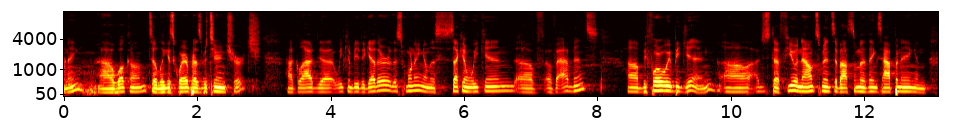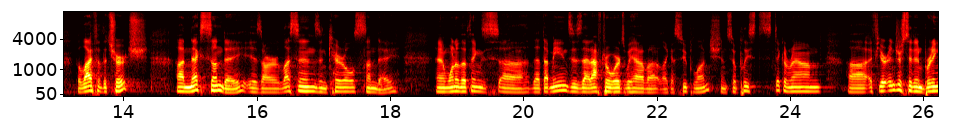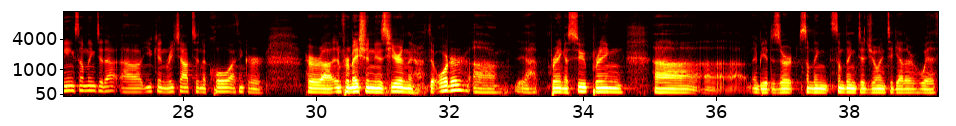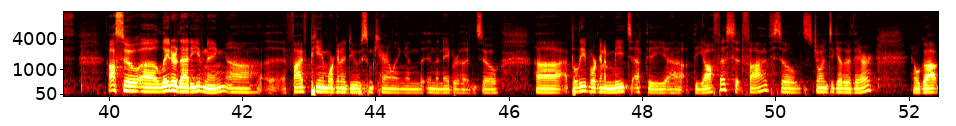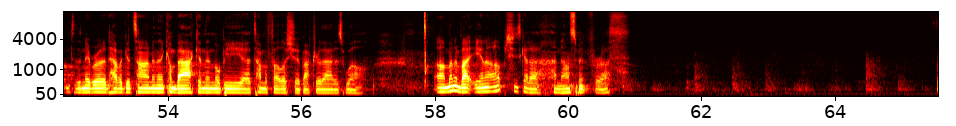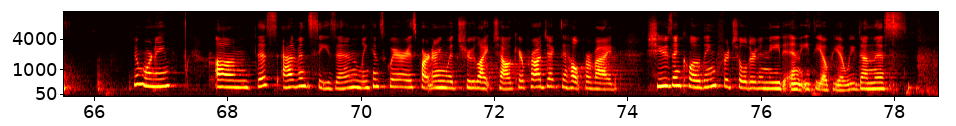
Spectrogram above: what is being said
morning. Uh, welcome to Lincoln Square Presbyterian Church. Uh, glad uh, we can be together this morning on the second weekend of, of Advent. Uh, before we begin, uh, just a few announcements about some of the things happening in the life of the church. Uh, next Sunday is our Lessons and Carols Sunday. And one of the things uh, that that means is that afterwards we have a, like a soup lunch. And so please stick around. If you're interested in bringing something to that, you can reach out to Nicole. I think her her uh, information is here in the, the order. Um, yeah, bring a soup, bring uh, uh, maybe a dessert, something something to join together with. Also, uh, later that evening, at 5 p.m., we're going to do some caroling in the, in the neighborhood. And so I believe we're going to meet at the, the office at 5, so let's join together there and we'll go out into the neighborhood, have a good time, and then come back, and then there'll be a time of fellowship after that as well. I'm going to invite Anna up. She's got an announcement for us. Good morning. Um, this Advent season, Lincoln Square is partnering with True Light Child Care Project to help provide shoes and clothing for children in need in Ethiopia. We've done this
